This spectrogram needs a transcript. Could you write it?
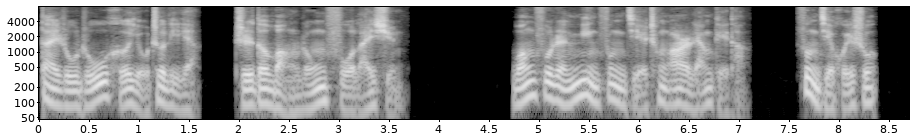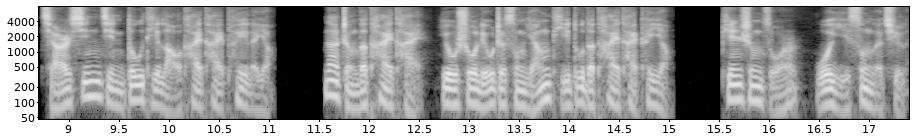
黛如如何有这力量？只得往荣府来寻王夫人，命凤姐称二两给她。凤姐回说：“前儿新进都替老太太配了药，那整的太太又说留着送杨提督的太太配药，偏生昨儿我已送了去了。”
